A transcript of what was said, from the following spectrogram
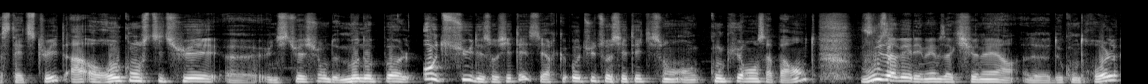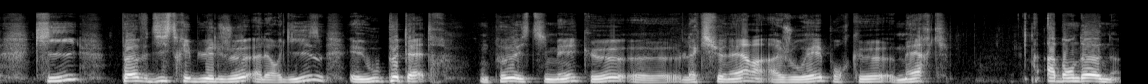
State Street à reconstituer une situation de monopole au-dessus des sociétés, c'est-à-dire qu'au-dessus de sociétés qui sont en concurrence apparente, vous avez les mêmes actionnaires de contrôle qui peuvent distribuer le jeu à leur guise et où peut-être on peut estimer que l'actionnaire a joué pour que Merck abandonne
